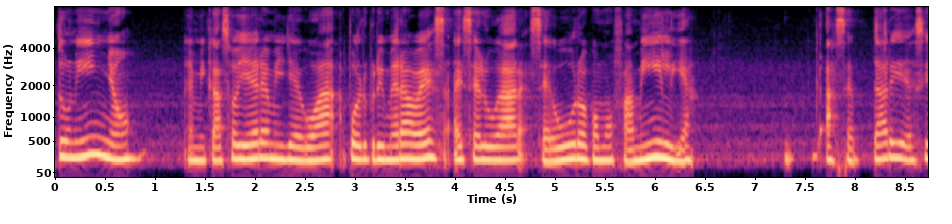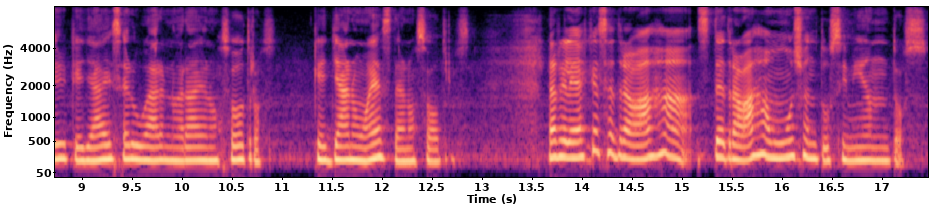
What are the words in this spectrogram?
tu niño, en mi caso Jeremy, llegó a, por primera vez a ese lugar seguro como familia, aceptar y decir que ya ese lugar no era de nosotros, que ya no es de nosotros. La realidad es que se trabaja, te trabaja mucho en tus cimientos,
